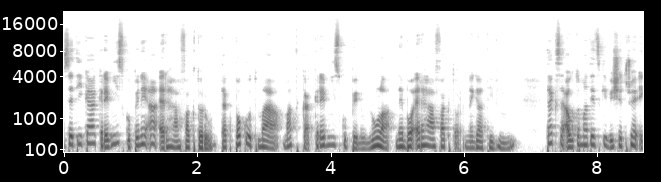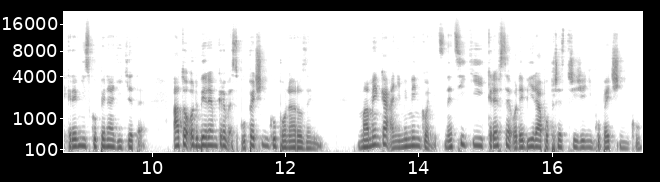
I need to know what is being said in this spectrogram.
se týká krevní skupiny a RH faktoru, tak pokud má matka krevní skupinu 0 nebo RH faktor negativní, tak se automaticky vyšetřuje i krevní skupina dítěte, a to odběrem krve z pupečníku po narození. Maminka ani miminko nic necítí, krev se odebírá po přestřížení pupečníku.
